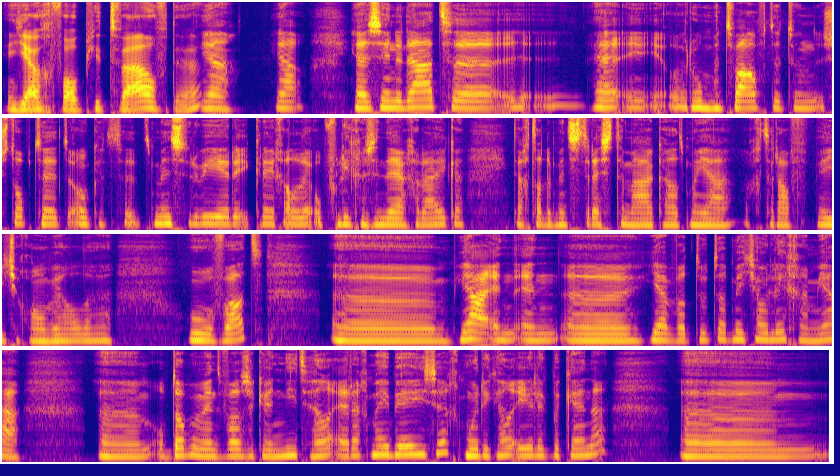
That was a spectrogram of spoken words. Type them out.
in jouw geval op je twaalfde. ja, ja. Ja, dus inderdaad, eh, hè, rond mijn twaalfde toen stopte het ook het, het menstrueren. Ik kreeg allerlei opvliegers en dergelijke. Ik dacht dat het met stress te maken had, maar ja, achteraf weet je gewoon wel eh, hoe of wat. Ehm, ja, en, en eh, ja, wat doet dat met jouw lichaam? Ja, ehm, op dat moment was ik er niet heel erg mee bezig, moet ik heel eerlijk bekennen. Ehm,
